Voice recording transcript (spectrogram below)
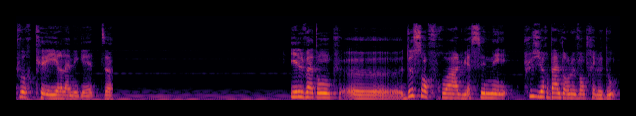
pour cueillir la muguette. Il va donc euh, de sang-froid lui asséner plusieurs balles dans le ventre et le dos.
